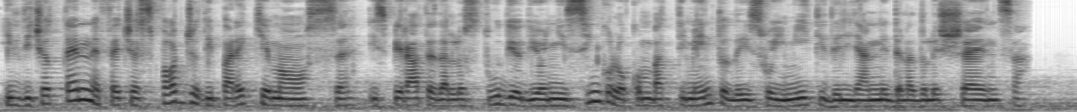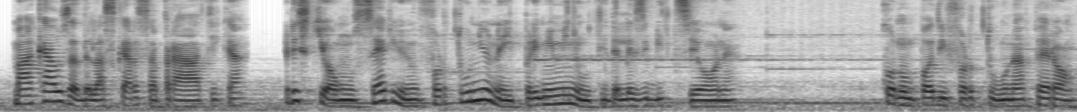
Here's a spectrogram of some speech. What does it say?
Il diciottenne fece sfoggio di parecchie mosse, ispirate dallo studio di ogni singolo combattimento dei suoi miti degli anni dell'adolescenza, ma a causa della scarsa pratica rischiò un serio infortunio nei primi minuti dell'esibizione. Con un po' di fortuna, però,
